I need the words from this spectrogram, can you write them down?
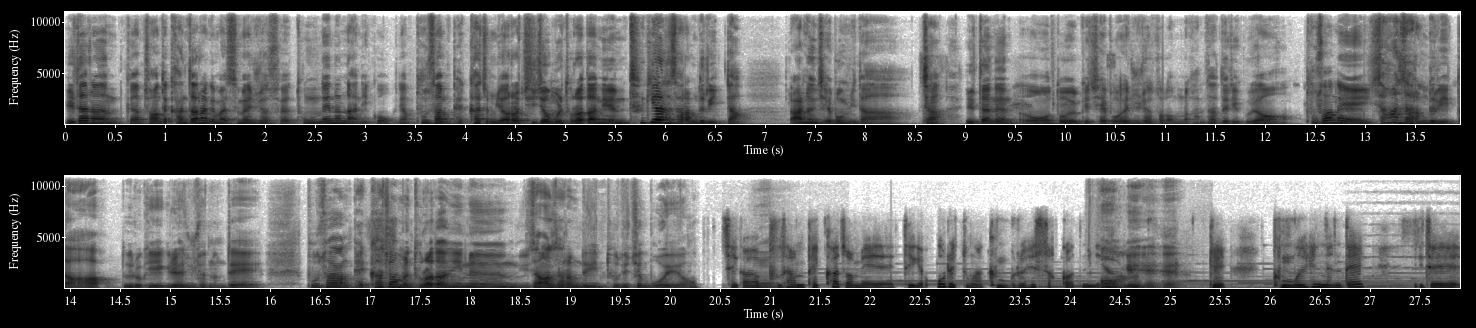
일단은 그냥 저한테 간단하게 말씀해 주셨어요. 동네는 아니고 그냥 부산 백화점 여러 지점을 돌아다니는 특이한 사람들이 있다. 라는 제보입니다. 자, 일단은 어, 또 이렇게 제보해 주셔서 너무나 감사드리고요. 부산에 이상한 사람들이 있다. 또 이렇게 얘기를 해 주셨는데 부산 백화점을 돌아다니는 이상한 사람들이 도대체 뭐예요? 제가 음. 부산 백화점에 되게 오랫동안 근무를 했었거든요. 어, 예, 예, 예. 근무했는데 이제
